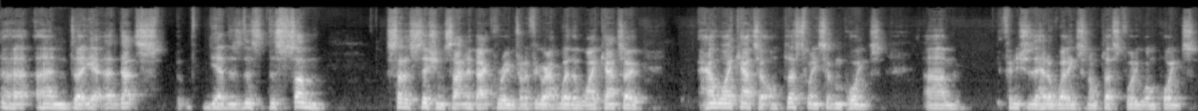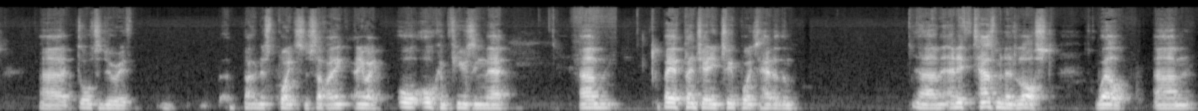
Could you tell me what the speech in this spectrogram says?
uh, and uh, yeah, that, that's yeah. There's, there's there's some statistician sat in the back room trying to figure out whether Waikato, how Waikato on plus 27 points um, finishes ahead of Wellington on plus 41 points. Uh, all to do with bonus points and stuff. I think anyway, all, all confusing there. Um, Bay of Plenty only two points ahead of them. Um, and if Tasman had lost, well, um,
